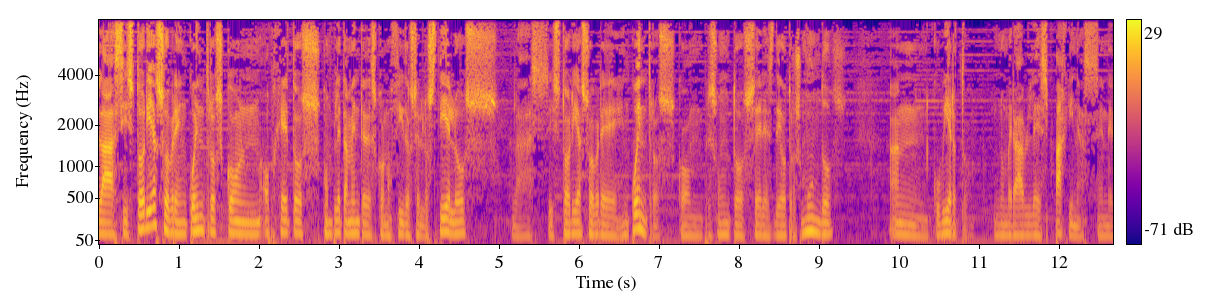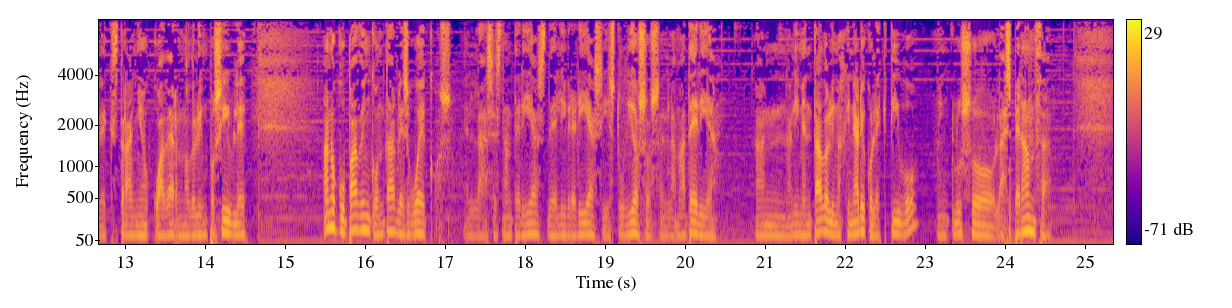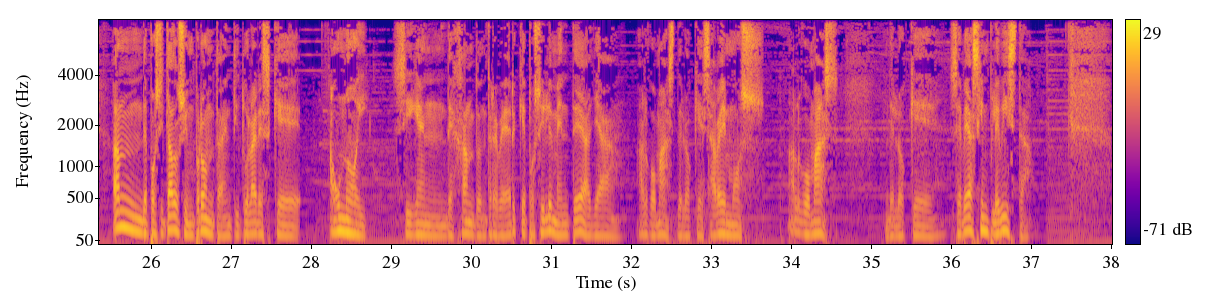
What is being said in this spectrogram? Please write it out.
Las historias sobre encuentros con objetos completamente desconocidos en los cielos, las historias sobre encuentros con presuntos seres de otros mundos, han cubierto innumerables páginas en el extraño cuaderno de lo imposible, han ocupado incontables huecos en las estanterías de librerías y estudiosos en la materia, han alimentado el imaginario colectivo e incluso la esperanza, han depositado su impronta en titulares que aún hoy siguen dejando entrever que posiblemente haya algo más de lo que sabemos, algo más de lo que se ve a simple vista.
